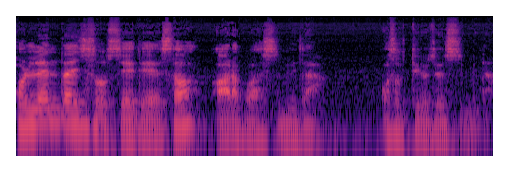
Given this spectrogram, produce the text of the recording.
홀랜다이즈 소스에 대해서 알아보았습니다. 어석되게 좋습니다.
